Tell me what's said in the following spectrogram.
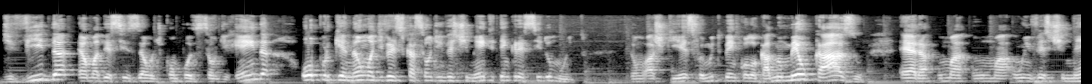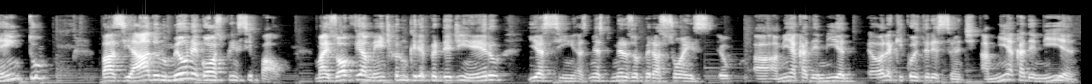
de vida, é uma decisão de composição de renda, ou por que não uma diversificação de investimento e tem crescido muito. Então, acho que esse foi muito bem colocado. No meu caso, era uma, uma um investimento baseado no meu negócio principal. Mas obviamente que eu não queria perder dinheiro e assim, as minhas primeiras operações, eu, a, a minha academia, olha que coisa interessante, a minha academia,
